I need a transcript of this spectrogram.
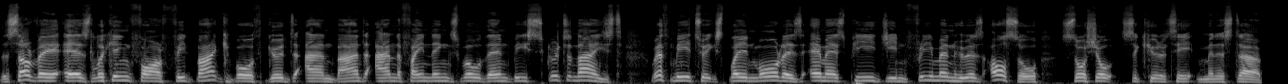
The survey is looking for feedback, both good and bad, and the findings will then be scrutinised. With me to explain more is MSP Jeane Freeman, who is also Social Security Minister.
